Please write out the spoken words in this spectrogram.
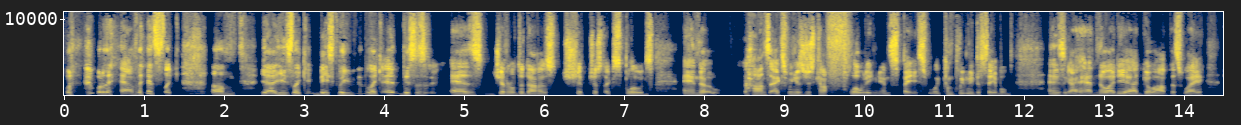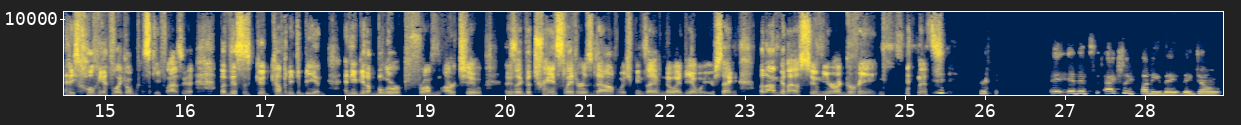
what, what, do they have? It's like, um, yeah, he's like, basically like, eh, this is as General Dodonna's ship just explodes and uh, Han's X-wing is just kind of floating in space, like completely disabled. And he's like, I had no idea I'd go out this way. And he's holding up like a whiskey flask, but this is good company to be in. And you get a blurb from R2. And he's like, the translator is down, which means I have no idea what you're saying, but I'm going to assume you're agreeing. and, it's actually funny. They they don't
